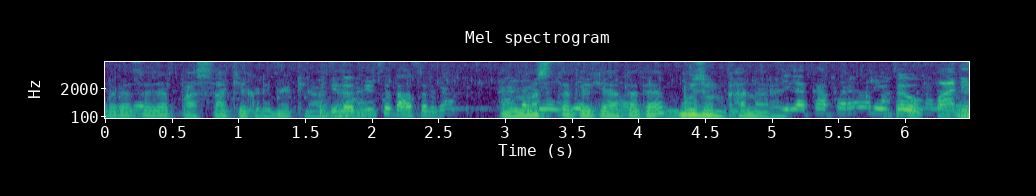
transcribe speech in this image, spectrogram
बऱ्याच अशा पाच सहा खेकडी भेटल्या होत्या. तिला दिसत असेल का? आणि मस्त पैकी आता त्या बुजून खाणार आहे. हो, पाणी.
